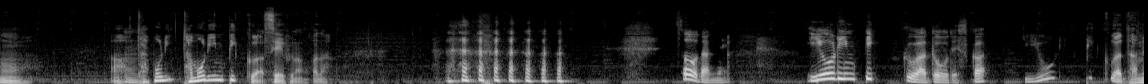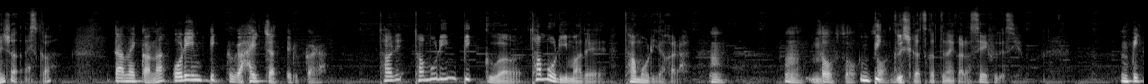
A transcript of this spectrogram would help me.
うんあ、うんタモリタモリンピックはセーフなのかな？そうだね。イオリンピックはどうですか？イオリンピックはダメじゃないですか？ダメかな？オリンピックが入っちゃってるから。タリタモリンピックはタモリまでタモリだからうん、うんそうそう。ピックしか使ってないからセーフですよピッ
